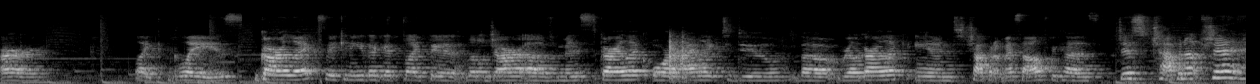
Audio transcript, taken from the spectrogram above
our like glaze. Garlic, so you can either get like the little jar of minced garlic or I like to do the real garlic and chop it up myself because just chopping up shit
